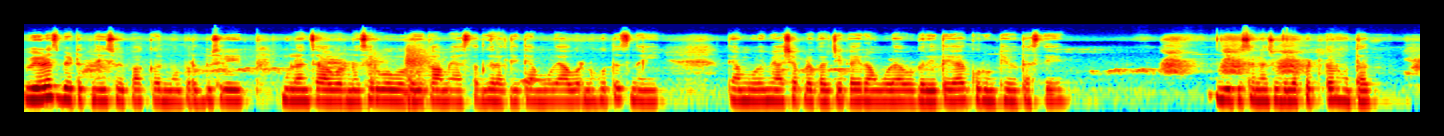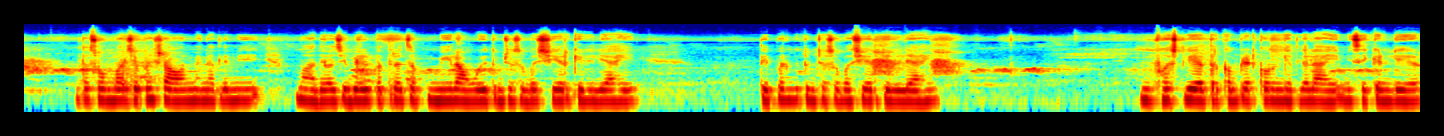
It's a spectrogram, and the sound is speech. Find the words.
वेळच भेटत नाही स्वयंपाक करणं परत दुसरे मुलांचं आवरणं सर्व वगैरे कामे असतात घरातली त्यामुळे आवरणं होतच नाही. त्यामुळे मी अशा प्रकारचे काही रांगोळ्या वगैरे तयार करून ठेवत असते. जे की सणासुदीला पटकन होतात. आता सोमवारचे पण श्रावण महिन्यातले मी महादेवाचे बेलपत्राचं मी रांगोळी तुमच्यासोबत शेअर केलेली आहे. ते पण मी तुमच्यासोबत शेअर केलेले आहे. मी फर्स्ट लेअर तर कंप्लीट करून घेतलेला आहे. मी सेकंड लेअर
